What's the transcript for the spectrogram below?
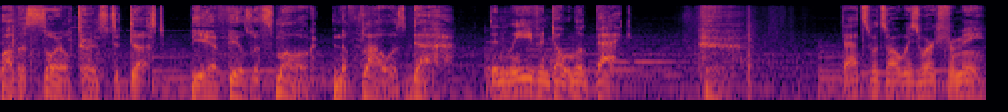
while the soil turns to dust, the air fills with smog, and the flowers die. Then leave and don't look back. That's what's always worked for me.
